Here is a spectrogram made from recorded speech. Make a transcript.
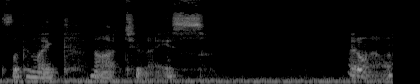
it's looking like not too nice. I don't know.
